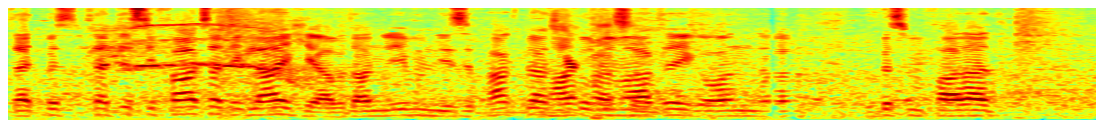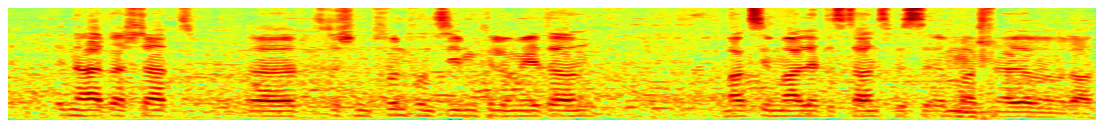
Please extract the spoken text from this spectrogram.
Vielleicht, bist, vielleicht, ist die Fahrzeit die gleiche, aber dann eben diese Parkplatzproblematik und äh, du bist mit dem Fahrrad innerhalb der Stadt äh, zwischen fünf und sieben Kilometern maximale Distanz bist du immer mhm. schneller mit dem Rad.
